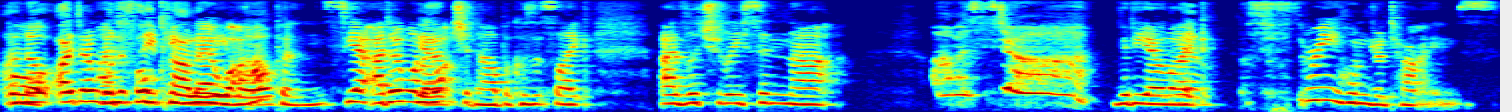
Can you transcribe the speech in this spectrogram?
I know I don't want to see Pearl know anymore. what happens. Yeah, I don't want to Yeah. watch it now because it's like I've literally seen that I'm a star video like three hundred times.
